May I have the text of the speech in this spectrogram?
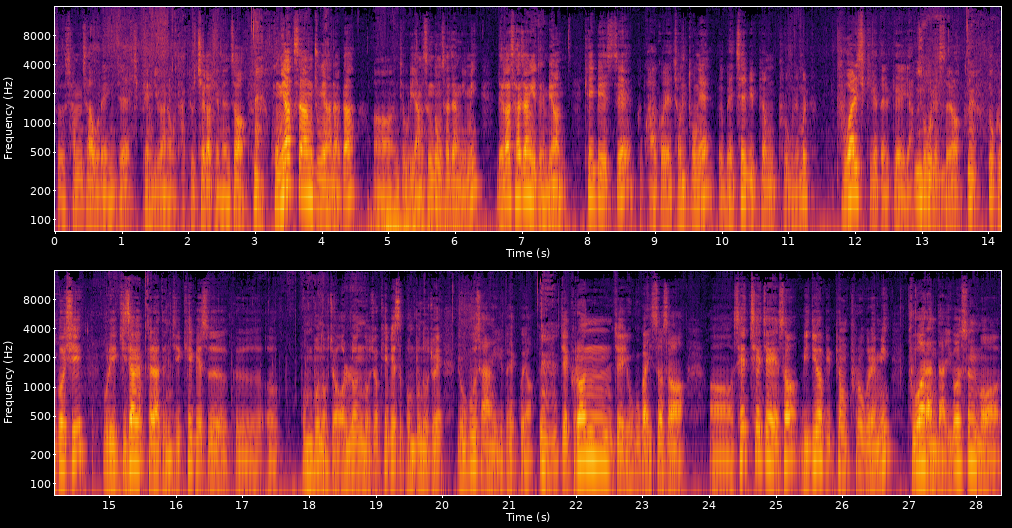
그 3, 4월에 이제 집행기관하고 다 교체가 되면서 네. 공약 사항 중에 하나가 어, 이제 우리 양승동 사장님이 내가 사장이 되면 KBS의 그 과거의 전통의 그 매체 비평 프로그램을 부활시키겠다 이렇게 약속을 했어요. 네. 또 그것이 우리 기자협회라든지 KBS 그 어, 본부 노조, 언론 노조, KBS 본부 노조의 요구 사항이기도 했고요. 네. 이제 그런 이제 요구가 있어서 어, 새 체제에서 미디어 비평 프로그램이 부활한다. 이것은 뭐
